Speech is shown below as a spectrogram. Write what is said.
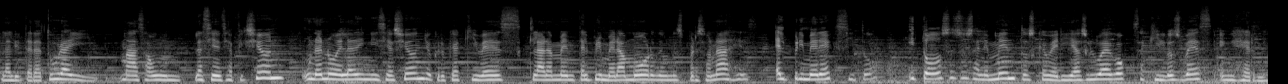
la literatura y más aún la ciencia ficción. Una novela de iniciación, yo creo que aquí ves claramente el primer amor de unos personajes, el primer éxito y todos esos elementos que verías luego, pues aquí los ves en Germen.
